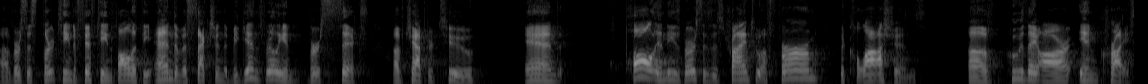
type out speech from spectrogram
Uh, verses 13 to 15 fall at the end of a section that begins really in verse 6 of chapter 2. And Paul, in these verses, is trying to affirm the Colossians of who they are in Christ.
